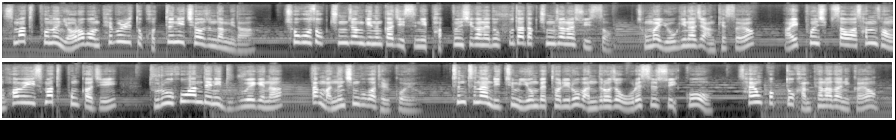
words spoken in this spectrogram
스마트폰은 여러 번 태블릿도 거뜬히 채워준답니다. 초고속 충전 기능까지 있으니 바쁜 시간에도 후다닥 충전할 수 있어. 정말 요긴하지 않겠어요? 아이폰 14와 삼성, 화웨이 스마트폰까지 두루 호환되니 누구에게나 딱 맞는 친구가 될 거예요. 튼튼한 리튬 이온 배터리로 만들어져 오래 쓸 수 있고 사용법도 간편하다니까요.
